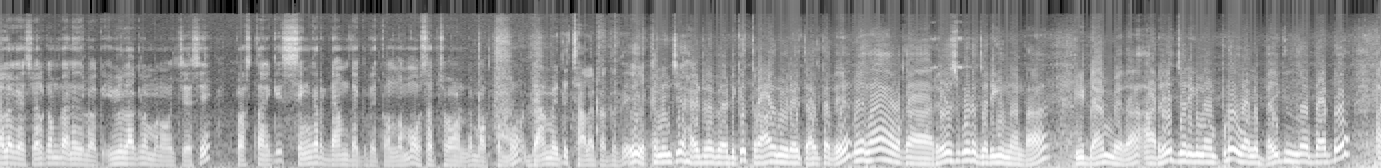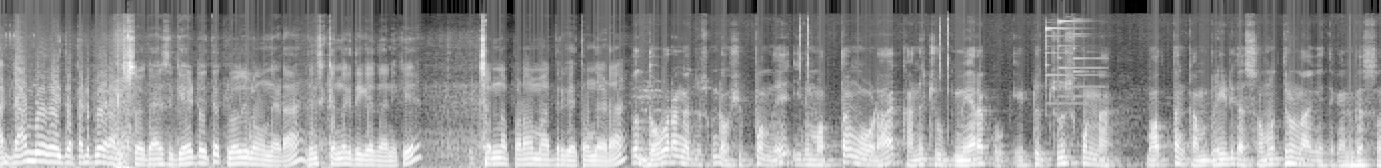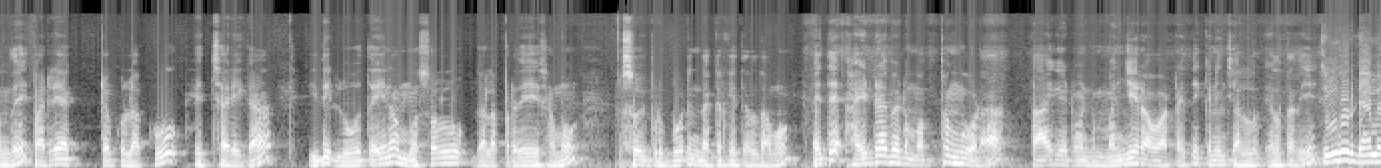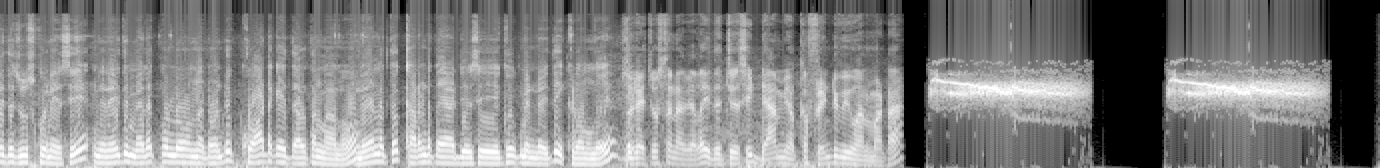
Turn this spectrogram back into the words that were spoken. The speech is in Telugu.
హలో గైస్ వెల్కమ్ టు అనేది వ్లాగ్ ఈ వ్లాగ్లో మనం వచ్చేసి ప్రస్తుతానికి సింగర్ డ్యామ్ దగ్గర అయితే ఉన్నాము. ఒకసారి చూడండి మొత్తము. డ్యామ్ అయితే చాలా పెద్దది. ఇక్కడ నుంచి హైదరాబాద్కి త్రాగునీరు అయితే వెళ్తది. మీద ఒక రేస్ కూడా జరిగిందంట ఈ డ్యామ్ మీద. ఆ రేస్ జరిగినప్పుడు వాళ్ళ బైకులతో పాటు ఆ డ్యామ్లో అయితే పడిపోయారు సో గాయస్ గేట్ అయితే క్లోజ్లో ఉందాడ నుంచి కిందకి దిగేదానికి చిన్న పడవ మాదిరిగా అయితే ఉందాడ సో దూరంగా చూసుకుంటే ఒక షిప్ ఉంది. ఇది మొత్తం కూడా కనుచూపు మేరకు ఎటు చూసుకున్న మొత్తం కంప్లీట్గా సముద్రం లాగైతే కనిపిస్తుంది. పర్యాటకులకు హెచ్చరిక. ఇది లోతైన మొసళ్ళు గల ప్రదేశము. సో ఇప్పుడు బోటింగ్ దగ్గరికి అయితే వెళ్దాము. అయితే హైదరాబాద్ మొత్తం కూడా తాగేటువంటి మంజీరా వాటర్ అయితే ఇక్కడి నుంచి వెళ్ వెళ్తుంది సింగూరు డ్యామ్ అయితే చూసుకునేసి నేనైతే మెదక్లో ఉన్నటువంటి కోటకైతే వెళ్తున్నాను. నీళ్ళతో కరెంట్ తయారు చేసే ఎక్విప్మెంట్ అయితే ఇక్కడ ఉంది. సో చూస్తున్నారు కదా ఇది వచ్చేసి డ్యామ్ యొక్క ఫ్రంట్ వ్యూ అన్నమాట.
